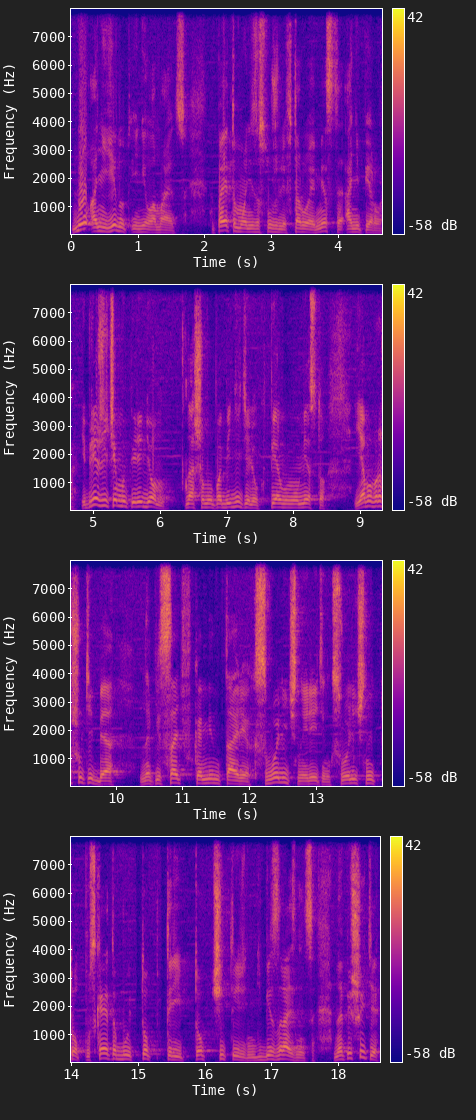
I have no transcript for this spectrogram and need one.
Но они едут и не ломаются. Поэтому они заслужили второе место, а не первое. И прежде чем мы перейдем к нашему победителю, к первому месту, я попрошу тебя написать в комментариях свой личный рейтинг, свой личный топ. Пускай это будет топ-3, топ-4, без разницы. Напишите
